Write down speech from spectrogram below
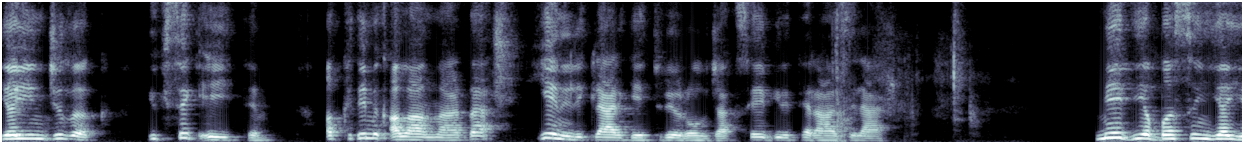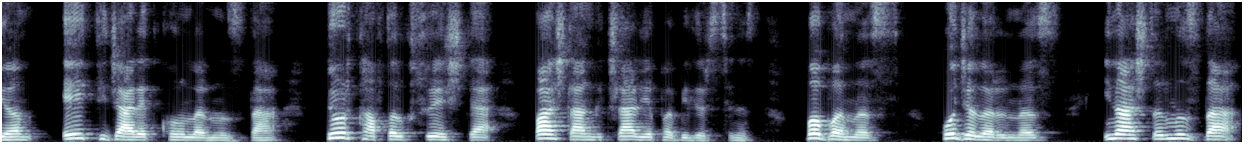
yayıncılık, yüksek eğitim, akademik alanlarda yenilikler getiriyor olacak sevgili teraziler. Medya, basın, yayın, e-ticaret konularınızda 4 haftalık süreçte başlangıçlar yapabilirsiniz. Babanız, hocalarınız, inançlarınızla,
